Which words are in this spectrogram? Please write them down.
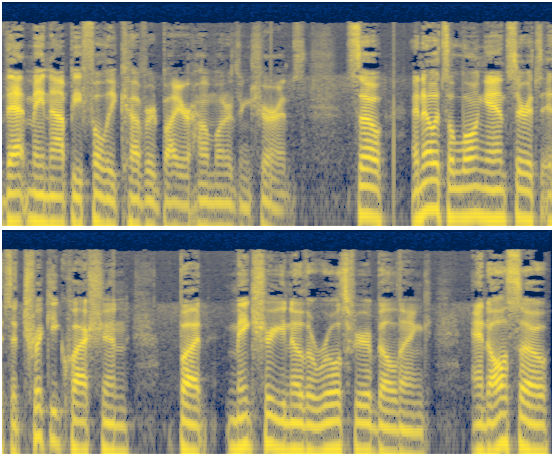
that may not be fully covered by your homeowner's insurance. So I know it's a long answer. It's it's a tricky question, but make sure you know the rules for your building, and also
